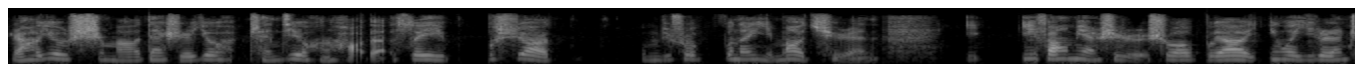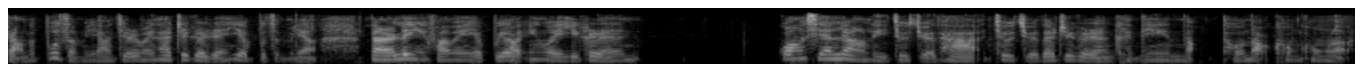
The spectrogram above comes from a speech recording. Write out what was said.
然后又时髦，但是又成绩又很好的，所以不需要，我们就说不能以貌取人。一一方面是说不要因为一个人长得不怎么样就认为他这个人也不怎么样，当然另一方面也不要因为一个人光鲜亮丽就觉得他就觉得这个人肯定脑头脑空空了。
